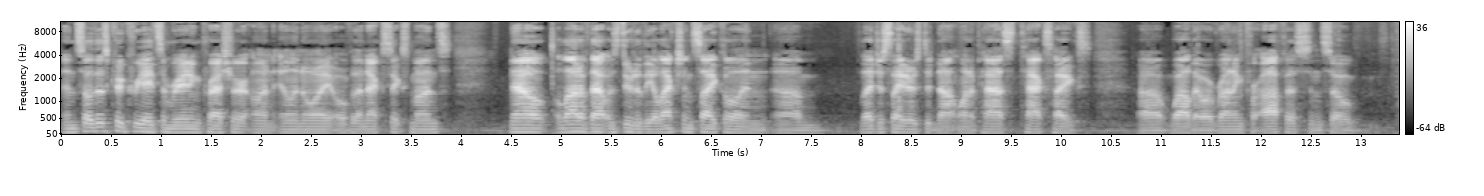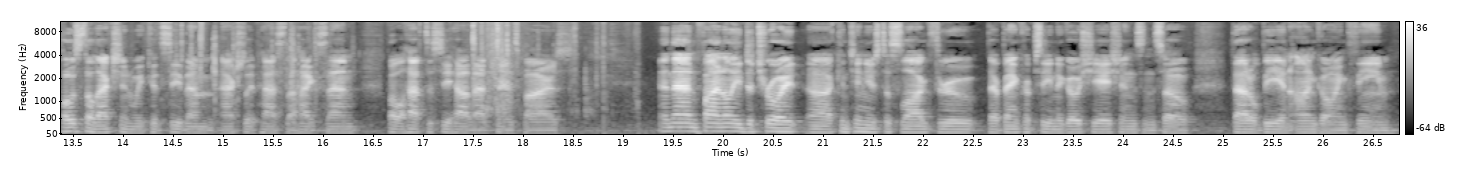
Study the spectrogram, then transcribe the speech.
and so this could create some rating pressure on Illinois over the next six months. Now, a lot of that was due to the election cycle, and um, legislators did not want to pass tax hikes uh, while they were running for office, and so post election, we could see them actually pass the hikes then, but we'll have to see how that transpires. And then finally, Detroit uh, continues to slog through their bankruptcy negotiations, and so that'll be an ongoing theme.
